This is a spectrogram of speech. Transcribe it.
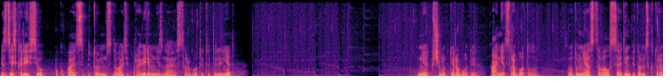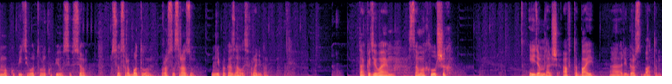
И здесь, скорее всего, покупается питомец. Давайте проверим, не знаю, сработает это или нет. Нет, почему-то не работает. А, нет, сработало. Вот у меня оставался один питомец, который я мог купить, и вот он купился. Все, все сработало, просто сразу не показалось вроде бы. Так, одеваем самых лучших. И идем дальше. Автобай, reverse button.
